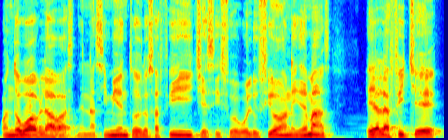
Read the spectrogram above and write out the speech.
cuando vos hablabas del nacimiento de los afiches y su evolución y demás, era el afiche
